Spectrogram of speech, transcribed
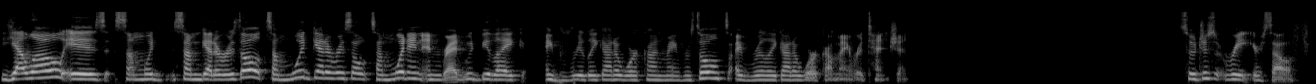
Yellow is some would some get a result, some would get a result, some wouldn't. And red would be like, I really got to work on my results. I really got to work on my retention. So just rate yourself.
